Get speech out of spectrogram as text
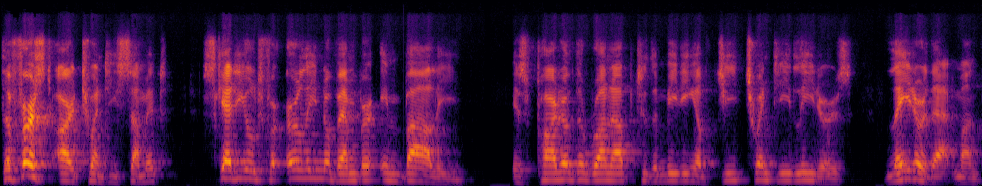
The first R20 summit scheduled for early November in Bali, is part of the run up to the meeting of G20 leaders later that month,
